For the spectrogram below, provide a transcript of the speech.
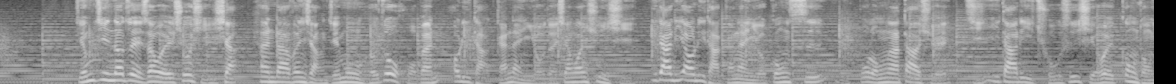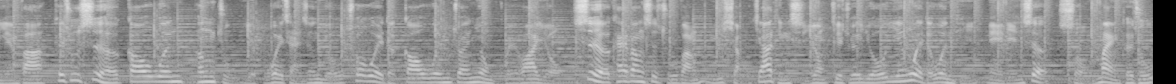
节目进行到这里，稍微休息一下，和大家分享节目合作伙伴奥利塔橄榄油的相关讯息。意大利奥利塔橄榄油公司与波隆纳大学及意大利厨师协会共同研发，推出适合高温烹煮也不会产生油臭味的高温专用葵花油，适合开放式厨房与小家庭使用，解决油烟味的问题。美联社首卖推出。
